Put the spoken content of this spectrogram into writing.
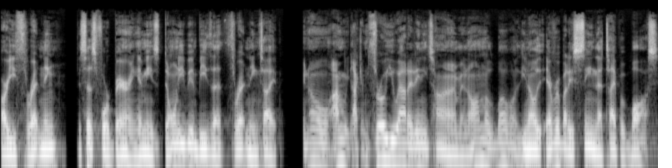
Are you threatening? It says forbearing. It means don't even be the threatening type. You know, I'm I can throw you out at any time, and I'm a blah, blah. You know, everybody's seen that type of boss.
